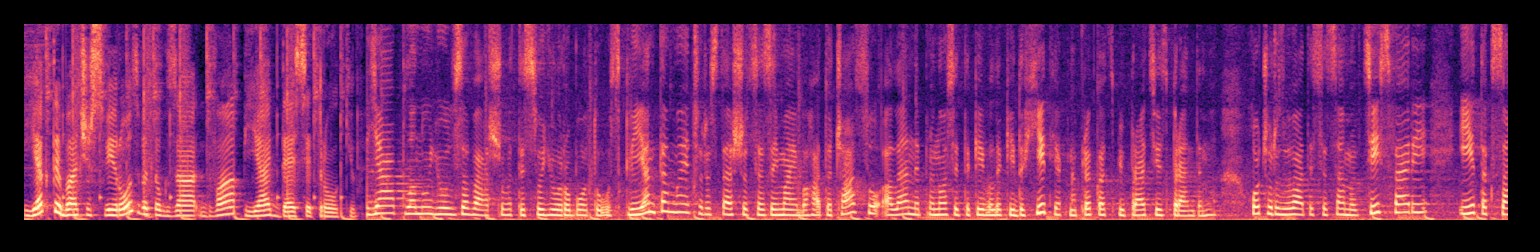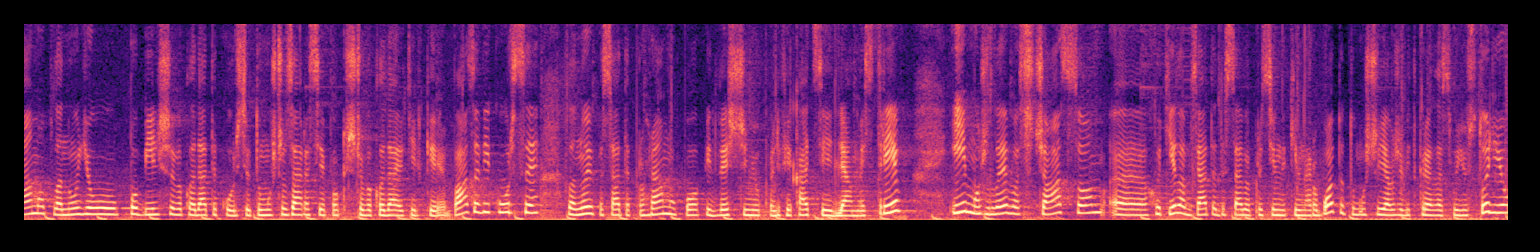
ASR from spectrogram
Як ти бачиш свій розвиток за 2, 5, 10 років? Я планую завершувати свою роботу з клієнтами через те, що це займає багато часу, але не приносить такий великий дохід, як, наприклад, співпраці з брендами. Хочу розвиватися саме в цій сфері і так само планую побільше викладати курсів, тому що зараз я поки що викладаю тільки базові курси. Планую писати програму по підвищенню кваліфікації для майстрів. І, можливо, з часом е, хотіла б взяти до себе працівників на роботу, тому що я вже відкрила свою студію,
